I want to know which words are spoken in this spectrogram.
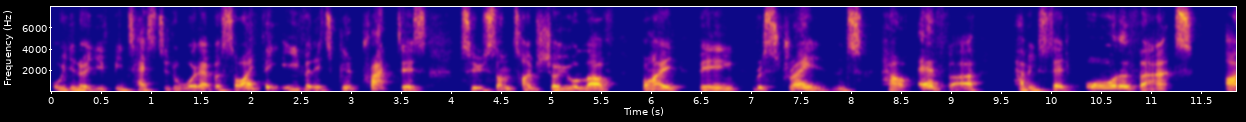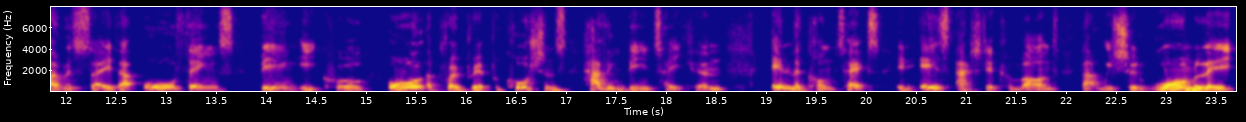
or you know, you've been tested or whatever. So I think even it's good practice to sometimes show your love by being restrained. However, having said all of that, I would say that all things being equal, all appropriate precautions having been taken in the context, it is actually a command that we should warmly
